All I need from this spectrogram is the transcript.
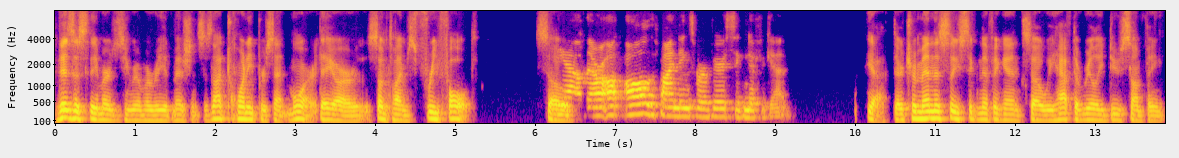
visits to the emergency room or readmissions. It's not 20% more. They are sometimes threefold so yeah, there are all the findings were very significant. Yeah, they're tremendously significant. So we have to really do something.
